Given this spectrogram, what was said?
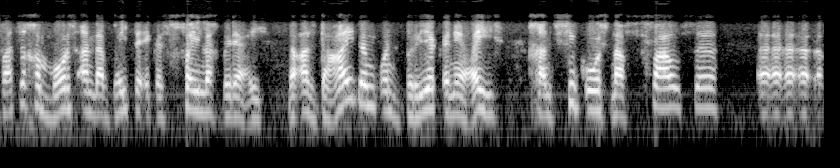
wat se gemors aan daar buite, ek is veilig by die huis. Nou as daai ding ontbreek in die huis, gaan soek ons na valse uh, uh, uh,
